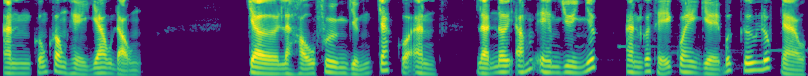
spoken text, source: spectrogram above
anh cũng không hề dao động. Chờ là hậu phương vững chắc của anh, là nơi ấm êm duy nhất anh có thể quay về bất cứ lúc nào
